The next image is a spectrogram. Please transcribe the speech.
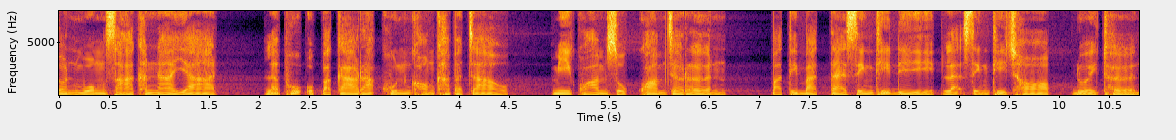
จนวงศาคณาญาติ และผู้อุปการะคุณของข้าพเจ้า มีความสุขความเจริญ ปฏิบัติแต่สิ่งที่ดีและสิ่งที่ชอบด้วยเทิน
